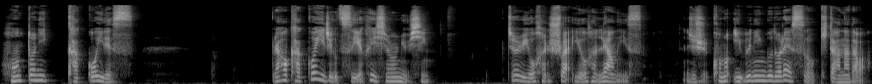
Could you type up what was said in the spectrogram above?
本当にかっこいいです。然后“かっこいい”这个词也可以形容女性，就是有很帅也有很亮的意思。就是このイブニングドレスを着たあなたは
